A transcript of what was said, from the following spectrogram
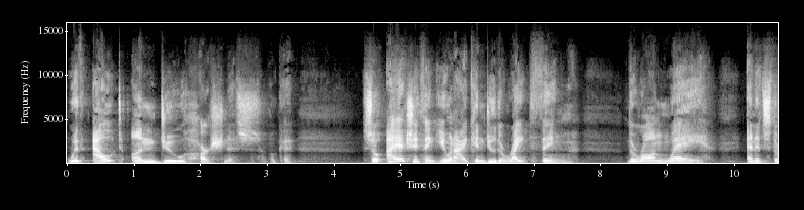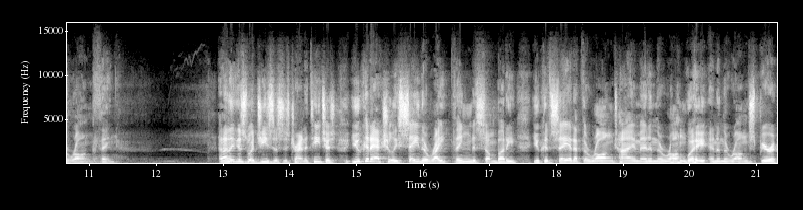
without undue harshness. Okay. So I actually think you and I can do the right thing the wrong way, and it's the wrong thing. And I think this is what Jesus is trying to teach us. You could actually say the right thing to somebody. You could say it at the wrong time and in the wrong way and in the wrong spirit.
